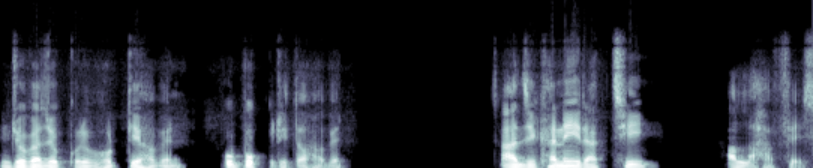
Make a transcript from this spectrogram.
যোগাযোগ করে ভর্তি হবেন। উপকৃত হবেন। আজ এখানেই রাখছি। আল্লাহ হাফেজ।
